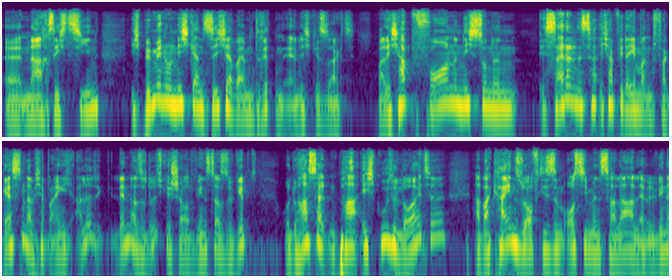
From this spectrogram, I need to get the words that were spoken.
äh, nach sich ziehen. Ich bin mir nun nicht ganz sicher beim dritten, ehrlich gesagt. Weil ich habe vorne nicht so einen. Es sei denn, ich habe wieder jemanden vergessen, aber ich habe eigentlich alle Länder so durchgeschaut, wen es da so gibt. Und du hast halt ein paar echt gute Leute, aber keinen so auf diesem Ossiman Salah-Level. Wen,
